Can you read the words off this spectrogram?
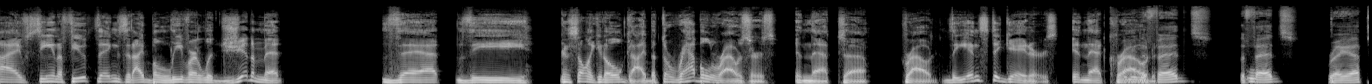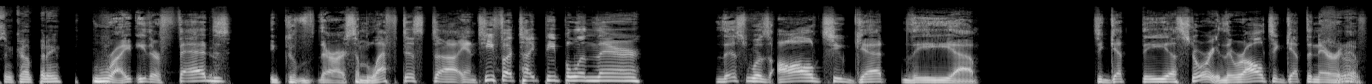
I've seen a few things that I believe are legitimate that the, I'm going to sound like an old guy, but the rabble rousers in that uh, crowd, the instigators in that crowd, The feds, the feds, Ray Epps and company. right? Either feds, there are some leftist uh, Antifa type people in there. This was all to get the uh, to get the uh, story. They were all to get the narrative.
